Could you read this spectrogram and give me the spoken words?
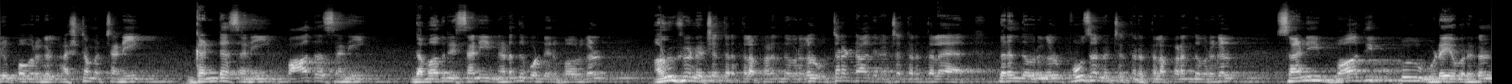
இருப்பவர்கள் அஷ்டம சனி கண்ட சனி பாத சனி இந்த மாதிரி சனி நடந்து கொண்டு இருப்பவர்கள் அனுஷ நட்சத்திரத்தில் பிறந்தவர்கள் உத்தரட்டாதி நட்சத்திரத்தில் பிறந்தவர்கள் பூச நட்சத்திரத்தில் பிறந்தவர்கள் சனி பாதிப்பு உடையவர்கள்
